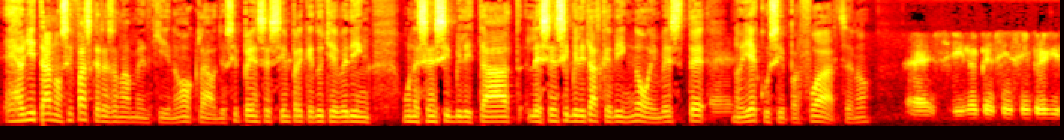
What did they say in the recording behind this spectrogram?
E ogni tanto non si fa ragionamento, no, Claudio? Si pensa sempre che tu ti vedi una sensibilità, le sensibilità che vengono noi, invece non è così per forza, no? Eh sì, noi pensiamo sempre che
